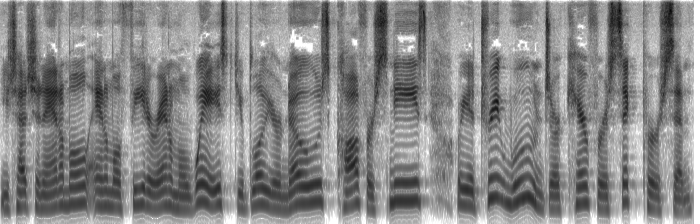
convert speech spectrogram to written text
You touch an animal, animal feed, or animal waste. You blow your nose, cough, or sneeze, or you treat wounds or care for a sick person.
